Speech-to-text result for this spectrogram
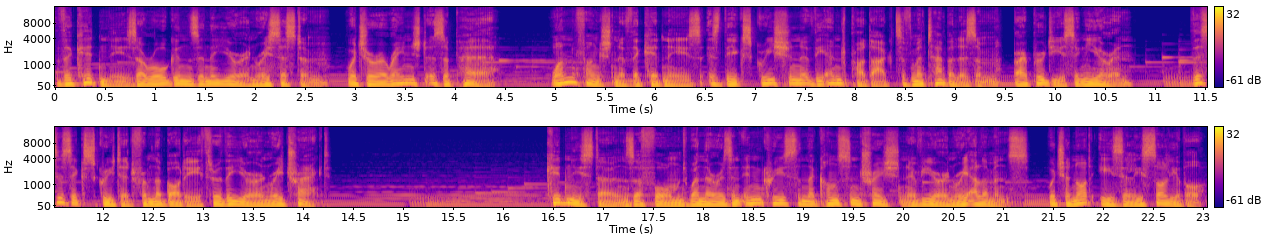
The kidneys are organs in the urinary system, which are arranged as a pair. One function of the kidneys is the excretion of the end products of metabolism by producing urine. This is excreted from the body through the urinary tract. Kidney stones are formed when there is an increase in the concentration of urinary elements, which are not easily soluble.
